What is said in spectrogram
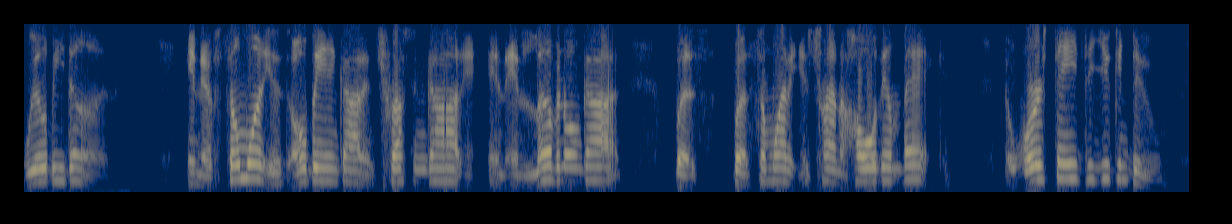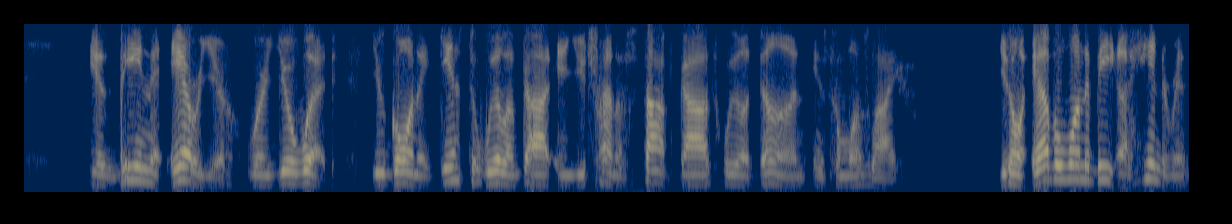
will be done. And if someone is obeying God and trusting God and, and, and loving on God, but but somebody is trying to hold them back, the worst thing that you can do is be in the area where you're what? you're going against the will of God and you're trying to stop God's will done in someone's life. You don't ever want to be a hindrance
